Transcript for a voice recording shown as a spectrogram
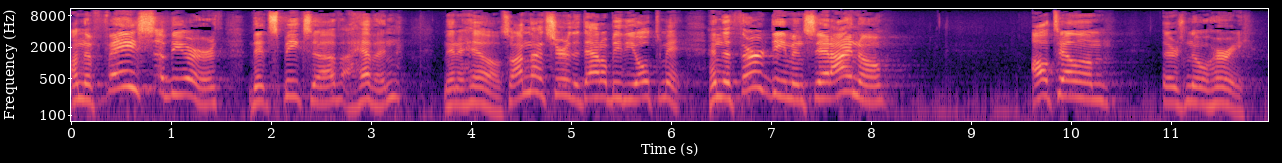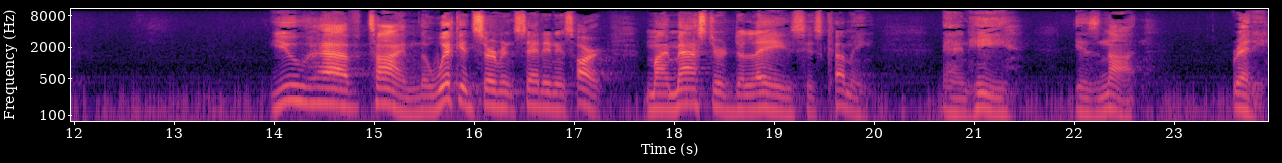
on the face of the earth that speaks of a heaven and a hell. So I'm not sure that that'll be the ultimate. And the third demon said, I know. I'll tell them there's no hurry. You have time. The wicked servant said in his heart, My master delays his coming, and he is not ready.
